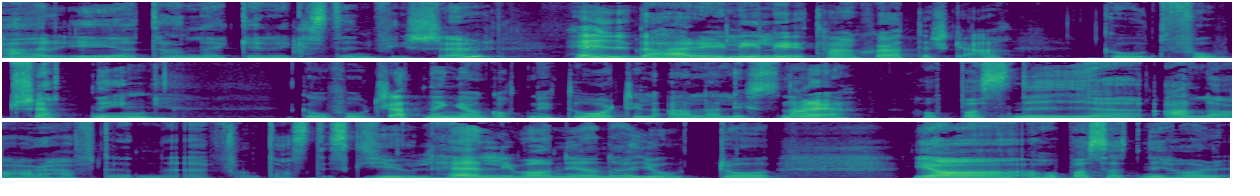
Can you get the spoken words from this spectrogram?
här är tandläkare Kristin Fischer. Hej, det här är Lilly, tandsköterska. God fortsättning! God fortsättning och gott nytt år till alla lyssnare. Hoppas ni eh, alla har haft en eh, fantastisk julhelg, vad ni än har gjort. Och jag hoppas att ni har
